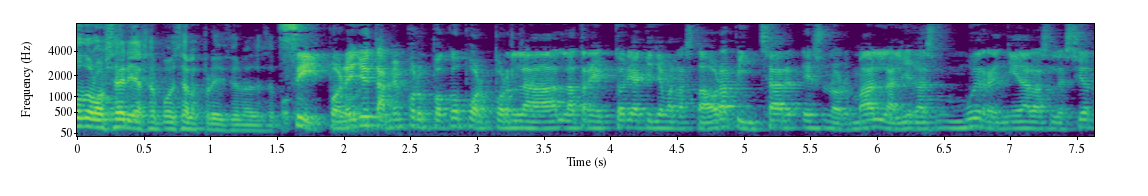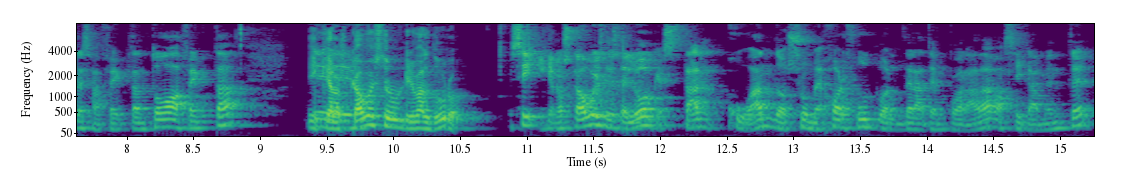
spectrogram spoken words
Todo lo serias se pueden ser las predicciones de este podcast. sí, por ello y también por un poco por, por la, la trayectoria que llevan hasta ahora. Pinchar es normal, la liga es muy reñida, las lesiones afectan, todo afecta. Y que los Eh, Cowboys son un rival duro. Sí, y que los Cowboys, desde luego, que están jugando su mejor fútbol de la temporada, básicamente.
